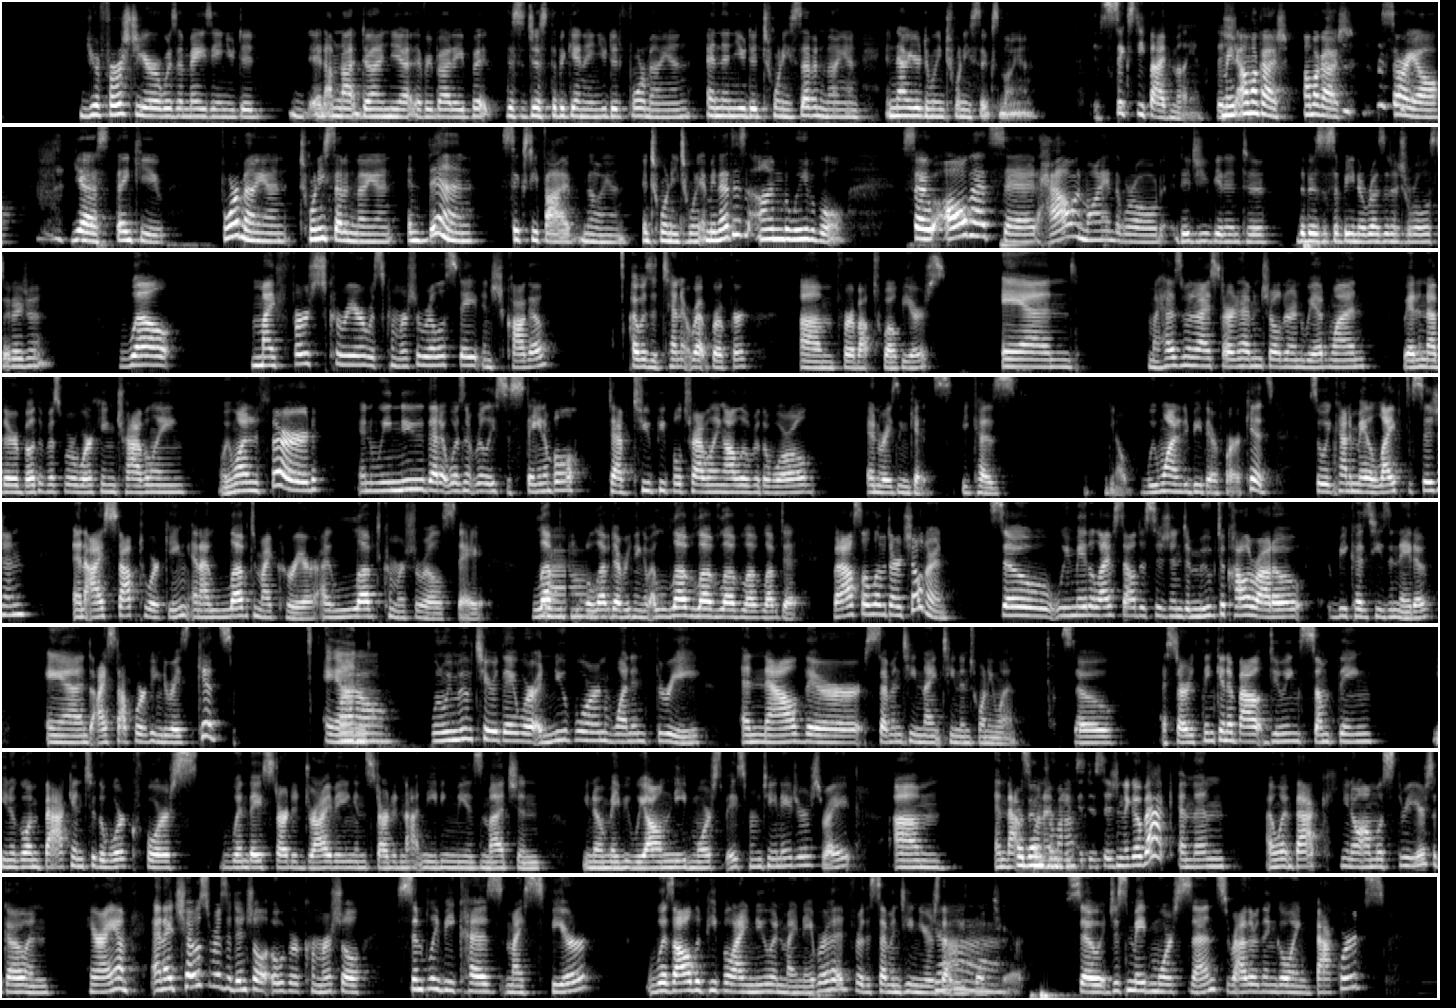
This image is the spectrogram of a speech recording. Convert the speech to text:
Your first year was amazing. You did and I'm not done yet, everybody, but this is just the beginning. You did 4 million and then you did 27 million and now you're doing 26 million. 65 million. I mean, year. oh my gosh. Oh my gosh. Sorry, y'all. Yes, thank you. 4 million, 27 million, and then 65 million in 2020. I mean, that is unbelievable. So, all that said, how and why in the world did you get into the business of being a residential real estate agent? Well, my first career was commercial real estate in Chicago. I was a tenant rep broker um, for about 12 years. And my husband and I started having children. We had one, we had another. Both of us were working, traveling, we wanted a third. And we knew that it wasn't really sustainable to have two people traveling all over the world and raising kids because, you know, we wanted to be there for our kids. So we kind of made a life decision and I stopped working and I loved my career. I loved commercial real estate, loved wow. people, loved everything. I love, love, love, love, loved it. But I also loved our children. So we made a lifestyle decision to move to Colorado because he's a native and I stopped working to raise the kids. And wow. when we moved here, they were a newborn, one and three, and now they're 17, 19, and 21. So I started thinking about doing something you know, going back into the workforce when they started driving and started not needing me as much. And, you know, maybe we all need more space from teenagers, right? Um, and that's when I made us. the decision to go back. And then I went back, you know, almost three years ago, and here I am. And I chose residential over commercial simply because my sphere was all the people I knew in my neighborhood for the 17 years yeah. that we lived here. So it just made more sense rather than going backwards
